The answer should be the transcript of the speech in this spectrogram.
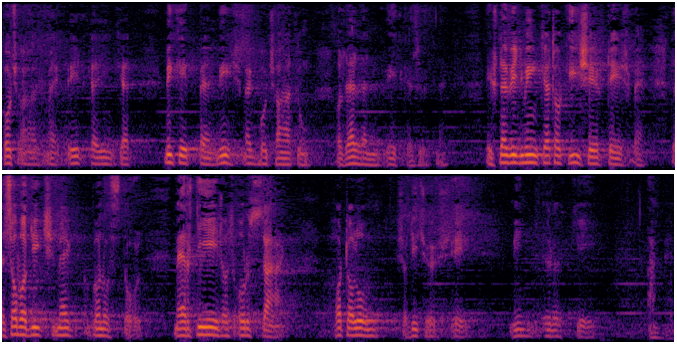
bocsáss meg védkeinket, miképpen mi is megbocsátunk az ellenünk védkezőknek. És ne vigy minket a kísértésbe, de szabadíts meg a gonosztól, mert tiéd az ország, hatalom és a dicsőség mind örökké. Amen.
